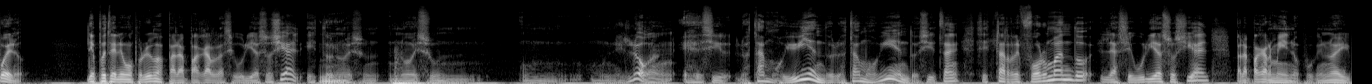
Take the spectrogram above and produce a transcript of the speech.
bueno, después tenemos problemas para pagar la seguridad social. Esto Mm. no es un, no es un un un eslogan, es decir, lo estamos viviendo, lo estamos viendo, es decir, están- se está reformando la seguridad social para pagar menos, porque no hay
